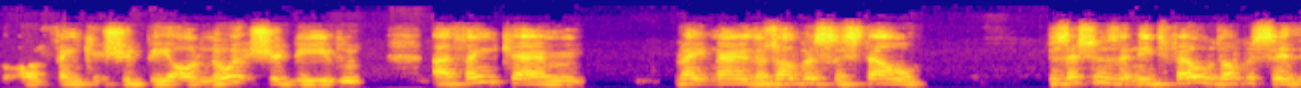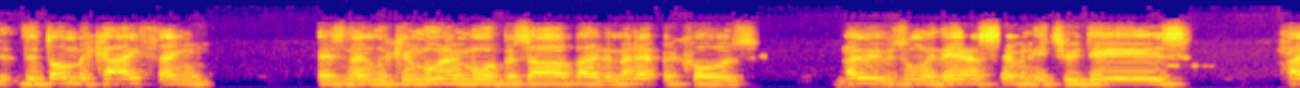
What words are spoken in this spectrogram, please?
or think it should be or know it should be even. I think um, right now there's obviously still positions that need filled. Obviously, the, the Dom McKay thing is now looking more and more bizarre by the minute because how he mm-hmm. was only there 72 days. How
